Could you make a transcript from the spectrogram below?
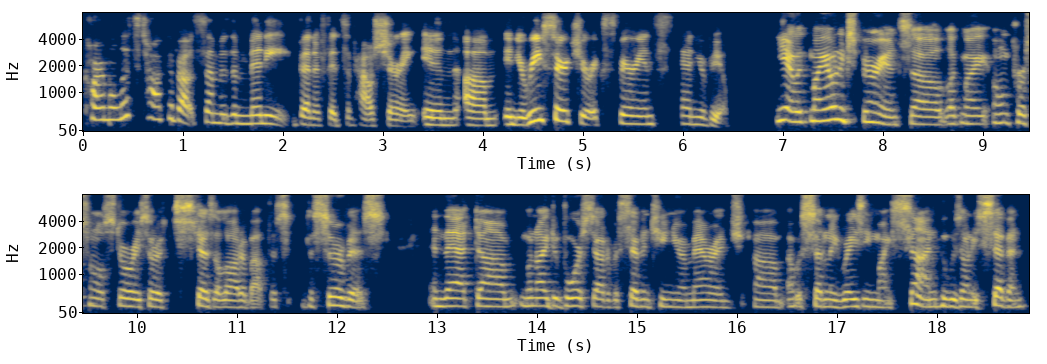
Carmel, let's talk about some of the many benefits of house sharing in um, in your research, your experience, and your view. Yeah, with my own experience, uh, like my own personal story, sort of says a lot about this the service. And that um, when I divorced out of a 17 year marriage, uh, I was suddenly raising my son, who was only seven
